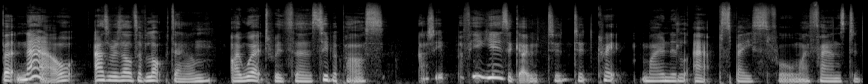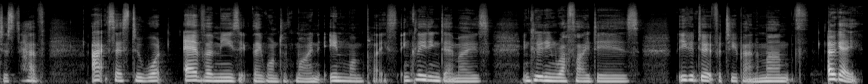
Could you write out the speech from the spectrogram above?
But now, as a result of lockdown, I worked with uh, Superpass actually a few years ago to, to create my own little app space for my fans to just have access to whatever music they want of mine in one place, including demos, including rough ideas. You can do it for £2 a month. Okay,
